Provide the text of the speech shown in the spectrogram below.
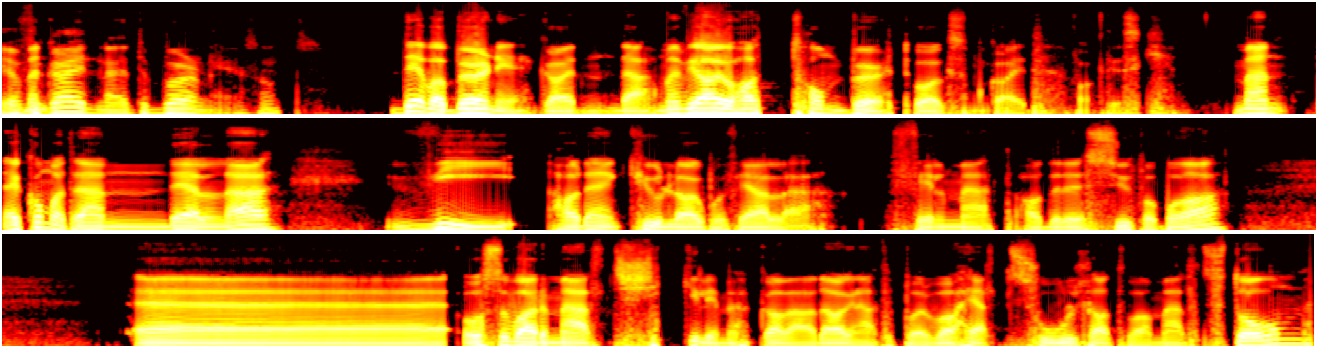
Ja, for Men- guiden til Bernie, sant? Det var Bernie-guiden der. Men vi har jo hatt Tom Burt òg som guide, faktisk. Men jeg kommer til den delen der. Vi hadde en kul dag på fjellet. Filmet, hadde det superbra. Eh, og så var det meldt skikkelig møkkavær dagen etterpå. Det var helt solklart det var meldt storm.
